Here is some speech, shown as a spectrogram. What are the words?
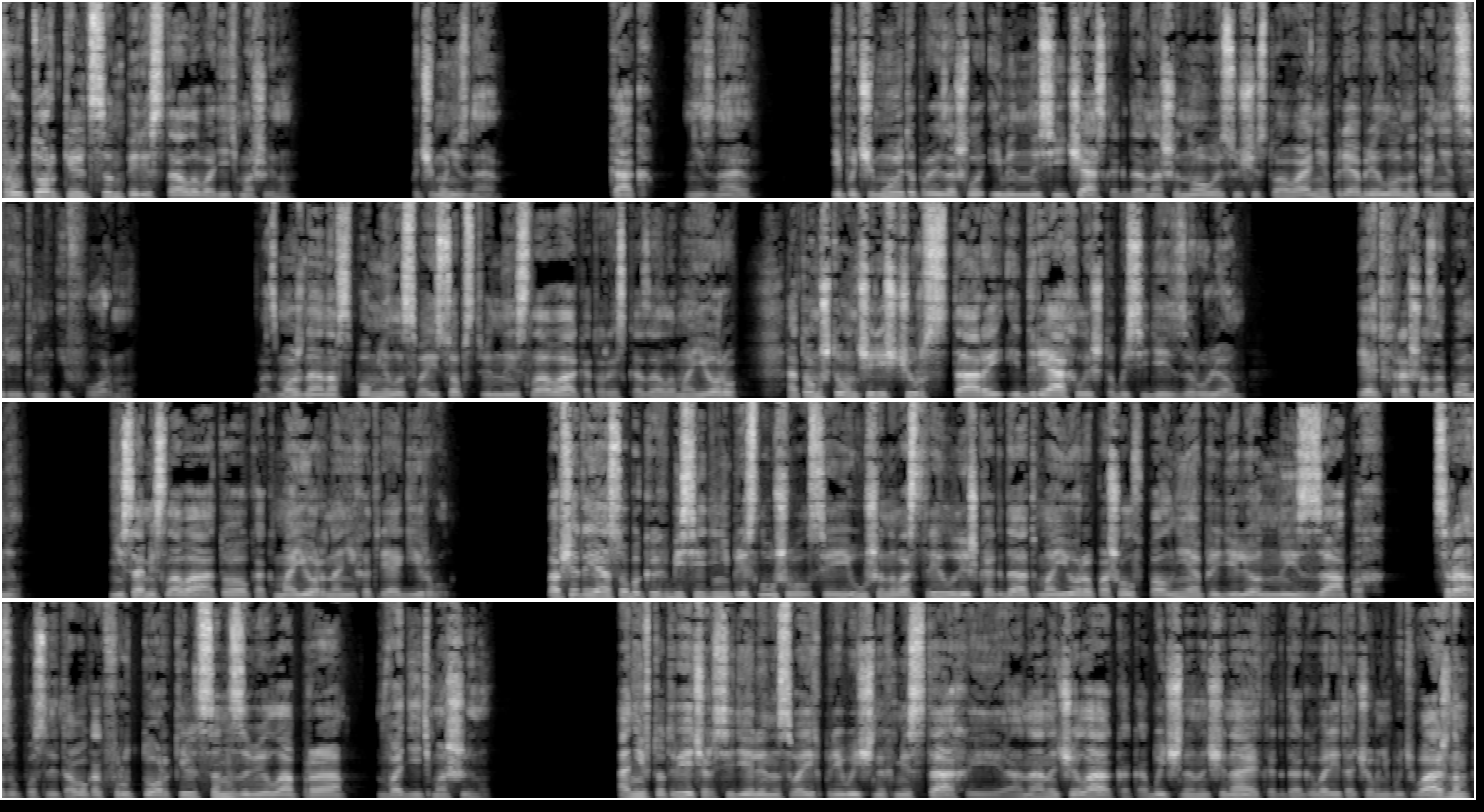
Фру Торкельсон перестала водить машину. Почему, не знаю. Как, не знаю. И почему это произошло именно сейчас, когда наше новое существование приобрело, наконец, ритм и форму. Возможно, она вспомнила свои собственные слова, которые сказала майору, о том, что он чересчур старый и дряхлый, чтобы сидеть за рулем. Я это хорошо запомнил. Не сами слова, а то, как майор на них отреагировал. Вообще-то я особо к их беседе не прислушивался, и уши навострил лишь когда от майора пошел вполне определенный запах, сразу после того, как Фру Торкельсон завела про водить машину. Они в тот вечер сидели на своих привычных местах, и она начала, как обычно начинает, когда говорит о чем-нибудь важном,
